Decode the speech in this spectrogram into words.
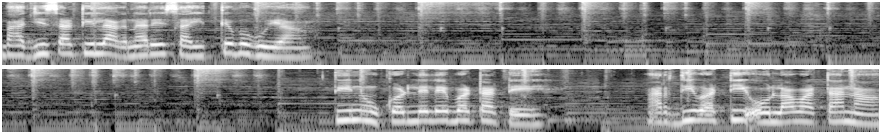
भाजीसाठी लागणारे साहित्य बघूया. तीन उकडलेले बटाटे अर्धी वाटी ओला वाटाणा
